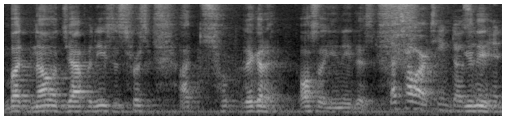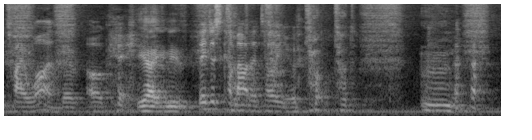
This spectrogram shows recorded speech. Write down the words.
But no, Japanese is first. Uh, they're gonna also. You need this. That's how our team does You it need- in Taiwan. They're, okay. Yeah, you need. They just come out and tell you.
